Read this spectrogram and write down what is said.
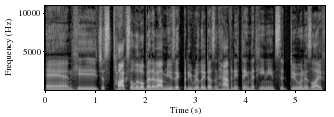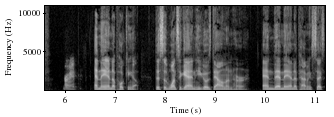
And he just talks a little bit about music, but he really doesn't have anything that he needs to do in his life. Right. and they end up hooking up. This is once again he goes down on her, and then they end up having sex.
